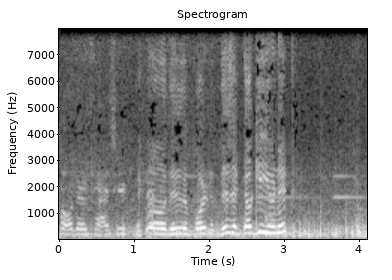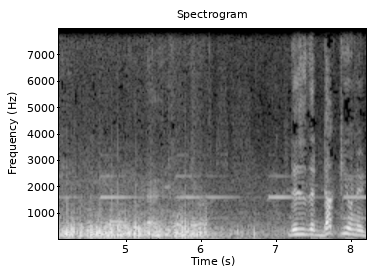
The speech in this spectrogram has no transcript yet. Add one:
Oh, there's cashew. Oh, this is a poult- This is a turkey unit. This is the duck unit.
